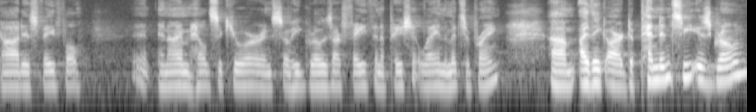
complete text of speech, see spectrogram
God is faithful and, and I'm held secure. And so He grows our faith in a patient way in the midst of praying. Um, I think our dependency is grown,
